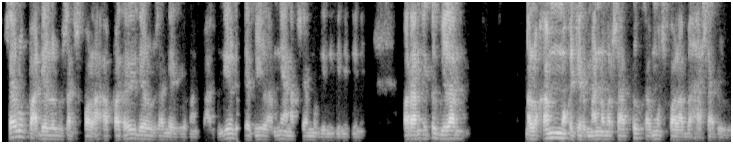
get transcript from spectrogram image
Saya lupa dia lulusan sekolah apa, tapi dia lulusan dari Jerman. Panggil, dia bilang, ini anak saya mau gini, gini, gini. Orang itu bilang, kalau kamu mau ke Jerman nomor satu, kamu sekolah bahasa dulu.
